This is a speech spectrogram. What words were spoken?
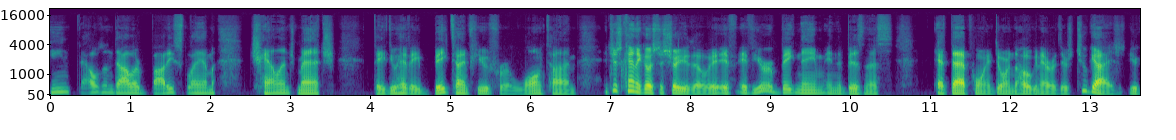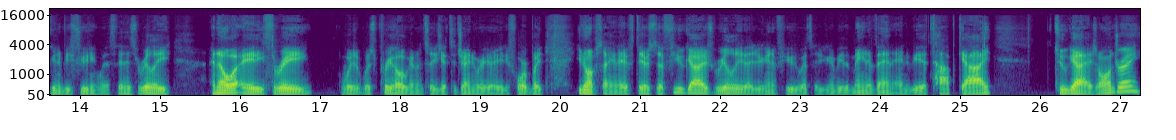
$15,000 body slam challenge match. They do have a big time feud for a long time. It just kind of goes to show you, though, if if you're a big name in the business at that point during the Hogan era, there's two guys you're going to be feuding with, and it's really, I know '83 was was pre Hogan until you get to January '84, but you know what I'm saying. If there's a few guys really that you're going to feud with, that you're going to be the main event and be the top guy, two guys, Andre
